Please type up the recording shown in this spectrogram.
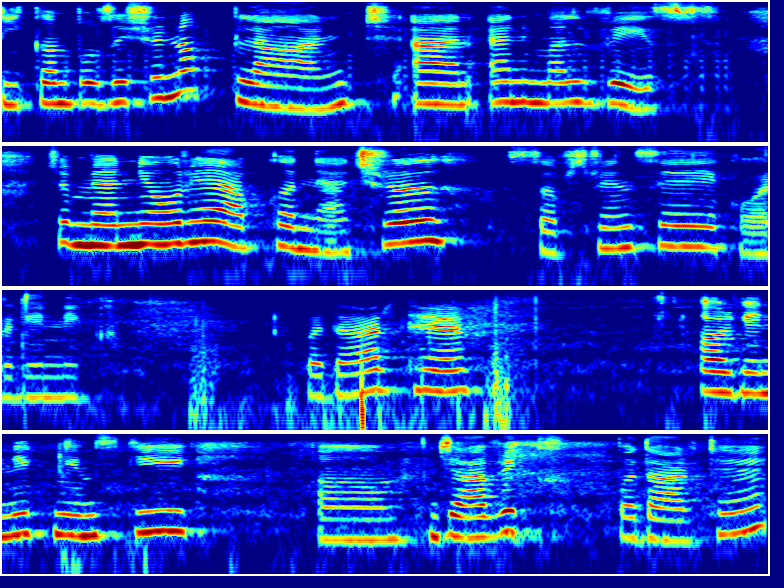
decomposition of plant and animal waste जो मैन्योर है, आपका नेचुरल सब्सटेंस है, एक ऑर्गेनिक पदार्थ है। ऑर्गेनिक मीन्स की जैविक पदार्थ है।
